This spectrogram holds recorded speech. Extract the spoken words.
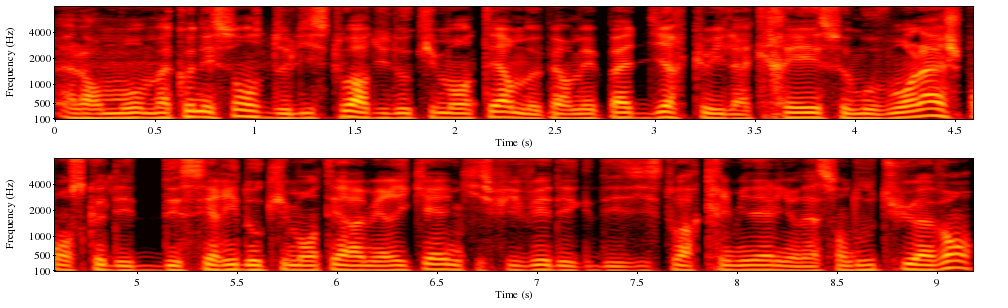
Alors, mon- ma connaissance de l'histoire du documentaire me permet pas de dire qu'il a créé ce mouvement-là. Je pense que des, des séries documentaires américaines qui suivaient des, des histoires criminelles, il y en a sans doute eu avant.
